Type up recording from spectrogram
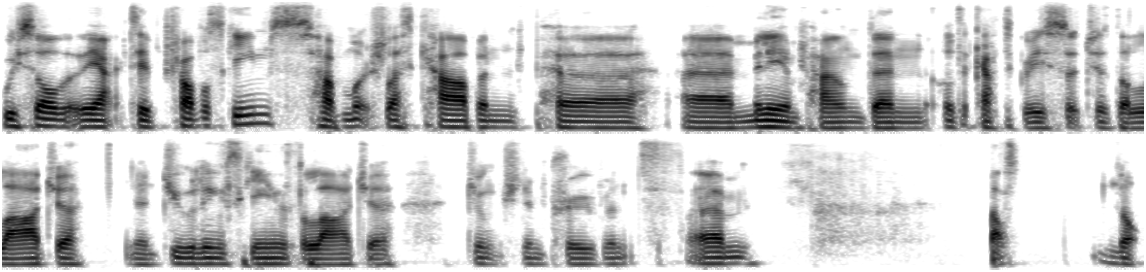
we saw that the active travel schemes have much less carbon per uh, million pound than other categories such as the larger you know, dualling schemes, the larger junction improvements. Um, not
